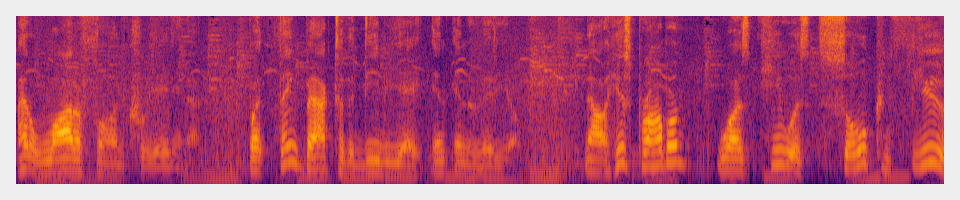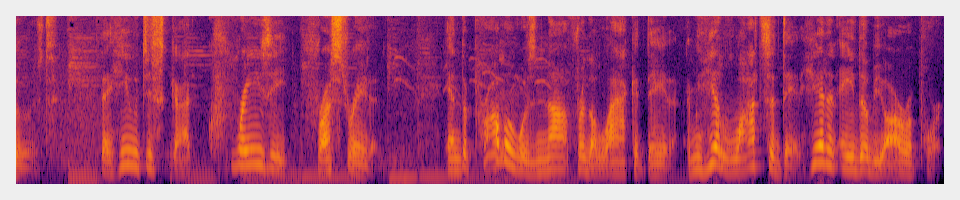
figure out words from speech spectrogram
I had a lot of fun creating that. But think back to the DBA in, in the video. Now, his problem was he was so confused that he just got crazy frustrated. And the problem was not for the lack of data. I mean, he had lots of data. He had an AWR report.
